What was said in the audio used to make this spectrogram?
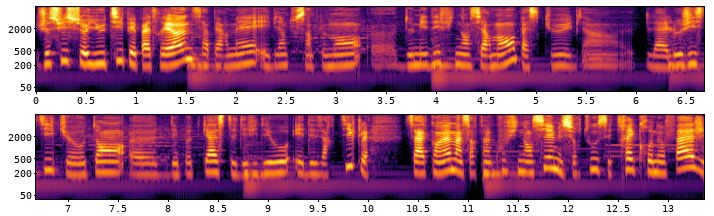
je suis sur Utip et Patreon, ça permet eh bien, tout simplement euh, de m'aider financièrement parce que eh bien, la logistique, autant euh, des podcasts, des vidéos et des articles, ça a quand même un certain coût financier, mais surtout c'est très chronophage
